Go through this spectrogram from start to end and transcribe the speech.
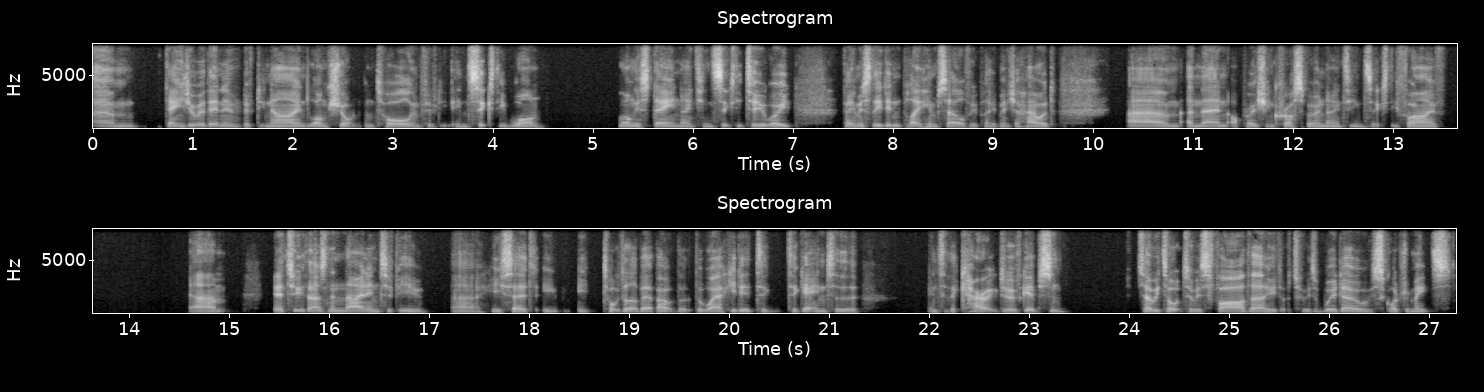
um, Danger Within in 59, Long Short and Tall in 50, in 61, Longest Day in 1962, where he famously didn't play himself, he played Major Howard. Um, and then Operation Crossbow in 1965. Um, in a 2009 interview, uh, he said he, he talked a little bit about the, the work he did to to get into the into the character of Gibson. So he talked to his father, he talked to his widow, squadron mates,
